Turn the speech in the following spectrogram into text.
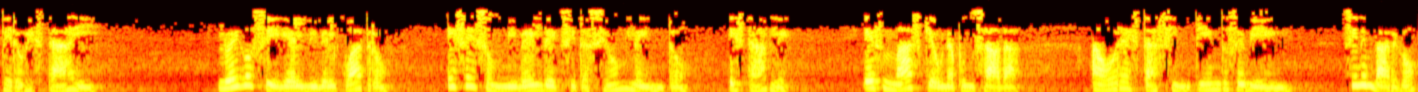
pero está ahí. Luego sigue el nivel 4. Ese es un nivel de excitación lento, estable. Es más que una punzada. Ahora está sintiéndose bien. Sin embargo,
